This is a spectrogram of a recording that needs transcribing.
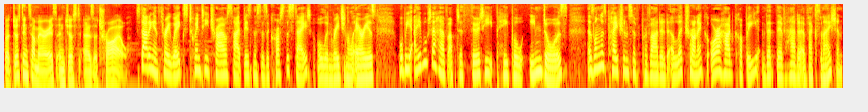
but just in some areas and just as a trial. Starting in three weeks, 20 trial site businesses across the state, all in regional areas, will be able to have up to 30 people indoors as long as patrons have provided electronic or a hard copy that they've had a vaccination.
